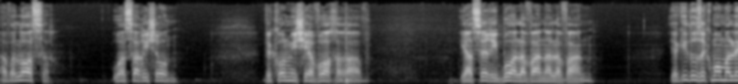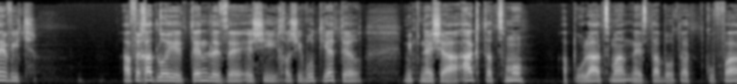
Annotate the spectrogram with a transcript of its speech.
אבל לא עשה. הוא עשה ראשון. וכל מי שיבוא אחריו, יעשה ריבוע לבן על לבן, יגידו זה כמו מלביץ'. אף אחד לא ייתן לזה איזושהי חשיבות יתר, מפני שהאקט עצמו, הפעולה עצמה, נעשתה באותה תקופה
